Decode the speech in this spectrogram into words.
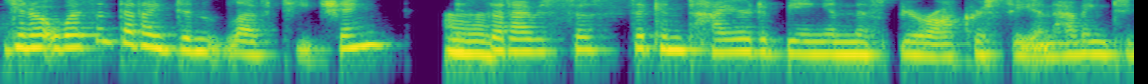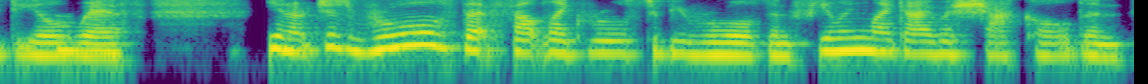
you know, it wasn't that I didn't love teaching, it's Mhm. that I was so sick and tired of being in this bureaucracy and having to deal Mhm. with, you know, just rules that felt like rules to be rules and feeling like I was shackled. And,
